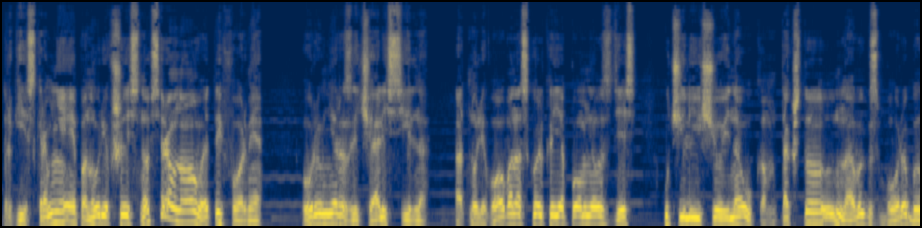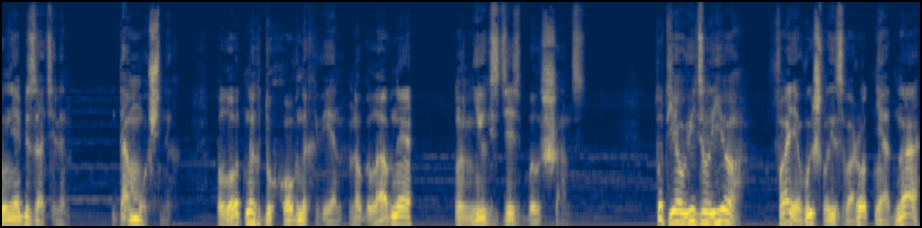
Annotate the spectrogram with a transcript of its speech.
Другие скромнее, понурившись, но все равно в этой форме. Уровни различались сильно. От нулевого, насколько я помнил, здесь учили еще и наукам, так что навык сбора был не обязателен. До мощных, плотных духовных вен, но главное, у них здесь был шанс. Тут я увидел ее. Фая вышла из ворот не одна,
